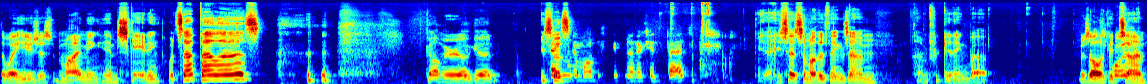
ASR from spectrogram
the way he was just miming him skating what's up fellas got me real good he says my to sleep in other kids' beds. yeah he said some other things i'm i'm forgetting but it was all a good time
